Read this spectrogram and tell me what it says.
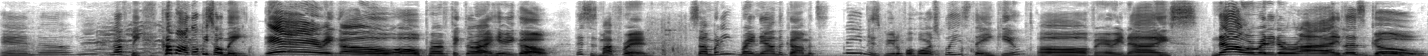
and uh, you love me. Come on, don't be so mean. There we go. Oh, perfect. All right, here you go. This is my friend. Somebody, right now in the comments, name this beautiful horse, please. Thank you. Oh, very nice. Now we're ready to ride. Let's go.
